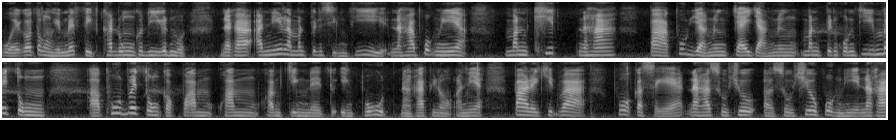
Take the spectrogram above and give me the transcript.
ป่วยก็ต้องเห็นไหมติดคดุงคดีกันหมดนะคะ อันนี้แหละมันเป็นสิ่งที่นะคะ พวกนี้อะมันคิดนะคะ ปากพูดอย่างหนึ่งใจอย่างหนึ่งมันเป็นคนที่ไม่ตรงพูดไม่ตรงกับความความความจริงในตัวเองพูดนะคะ พี่น้องอันเนี้ยป้าเลยคิดว่าพวกกระแสนะคะโซเชียลโซเชียลพวกนี้นะคะ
